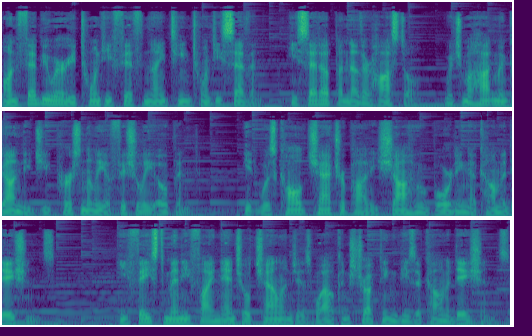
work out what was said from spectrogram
On February 25, 1927, he set up another hostel, which Mahatma Gandhiji personally officially opened. It was called Chhatrapati Shahu Boarding Accommodations. He faced many financial challenges while constructing these accommodations.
